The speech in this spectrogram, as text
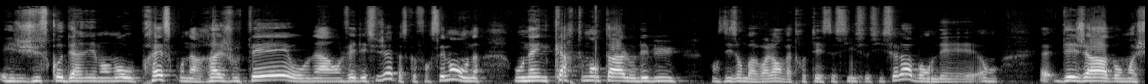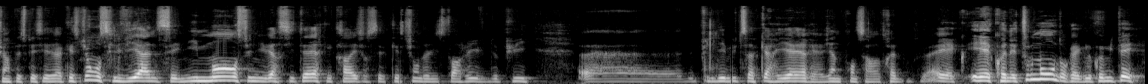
et jusqu'au dernier moment ou presque, on a rajouté, on a enlevé des sujets parce que forcément, on a, on a une carte mentale au début en se disant bah voilà, on va traiter ceci, ceci, cela. Bon, on est, on, euh, déjà, bon, moi je suis un peu spécialisé de la question. Sylviane, c'est une immense universitaire qui travaille sur cette question de l'histoire juive depuis euh, depuis le début de sa carrière et elle vient de prendre sa retraite. Et, elle connaît tout le monde, donc avec le comité,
